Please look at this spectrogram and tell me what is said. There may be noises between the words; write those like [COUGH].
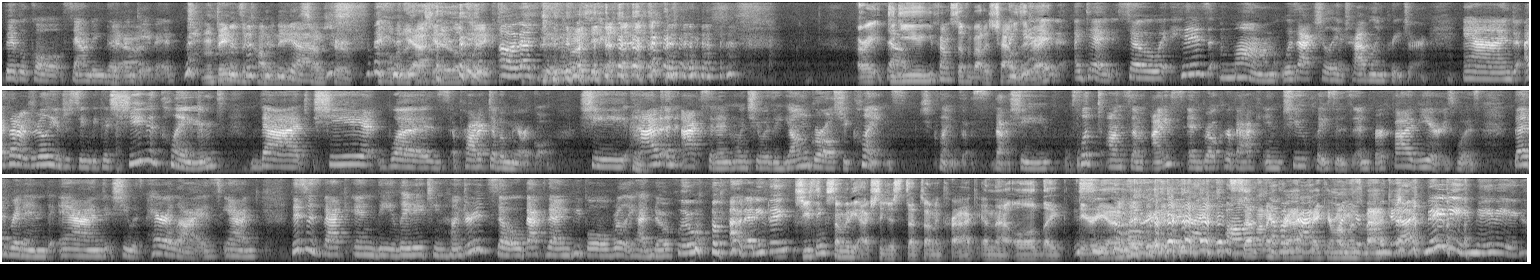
biblical sounding though Yeah. than David. Mhm. David's a common name, Yeah. so I'm sure people will Yeah. associate it real [LAUGHS] quick. Oh, that's David. [LAUGHS] All right. So- Did you you found stuff about his childhood, I did. right? I did. So his mom was actually a traveling preacher. And I thought it was really interesting because she had claimed that she was a product of a miracle. She hmm. had an accident when she was a young girl, she claims. She claims this that she slipped on some ice and broke her back in two places and for 5 years was bedridden and she was paralyzed and this was back in the late 1800s so back then people really had no clue [LAUGHS] about anything. Do you think somebody actually just stepped on a crack and that old like theory of the whole reason I fall- Step on a crack, break your mama's back? [LAUGHS] maybe maybe.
